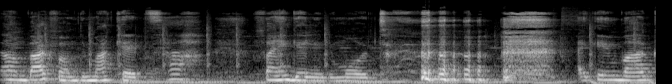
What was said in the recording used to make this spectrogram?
I'm back from the market. Ah, fine girl in the mud. I came back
